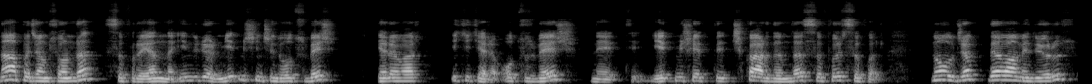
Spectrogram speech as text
Ne yapacağım sonra? 0'ı yanına indiriyorum. 70'in içinde 35 2 kere var. 2 kere 35 ne etti? 70 etti. Çıkardığımda 0 0. Ne olacak? Devam ediyoruz.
